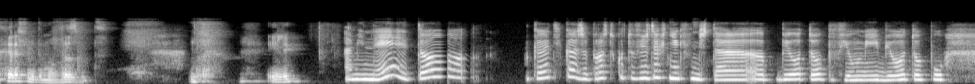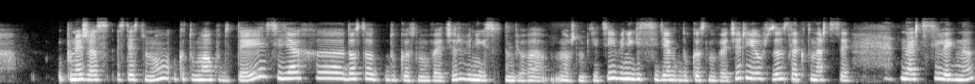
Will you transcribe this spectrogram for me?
харесва ми да ме връзват. Или? Ами не, то как ти кажа, просто като виждах някакви неща, било то по филми, било то по... Понеже аз, естествено, като малко дете, седях доста до късно вечер. Винаги съм била нощна птица и винаги си седях до вечер. И общо след като нашите, се, нашите си легнат,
